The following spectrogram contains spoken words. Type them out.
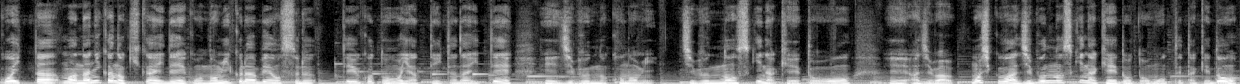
こういった、まあ、何かの機会でこう飲み比べをするっていうことをやっていただいて、えー、自分の好み自分の好きな系統を、えー、味わう。もしくは自分の好きな系統と思ってたけど、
